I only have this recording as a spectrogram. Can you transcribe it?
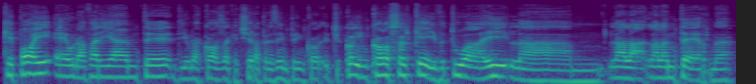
Che poi è una variante di una cosa che c'era, per esempio, in, in Colossal Cave, tu hai la, la, la, la lanterna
